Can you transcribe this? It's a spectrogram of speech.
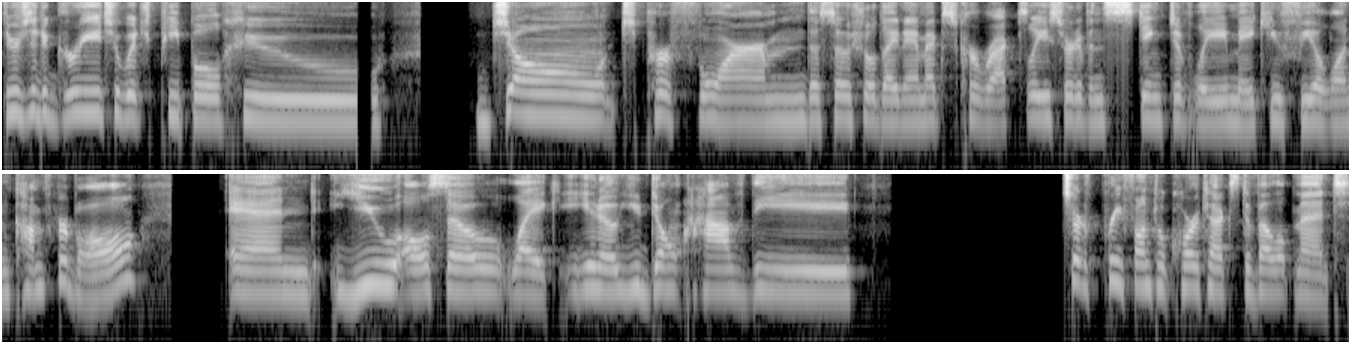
there's a degree to which people who don't perform the social dynamics correctly sort of instinctively make you feel uncomfortable and you also like you know you don't have the sort of prefrontal cortex development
